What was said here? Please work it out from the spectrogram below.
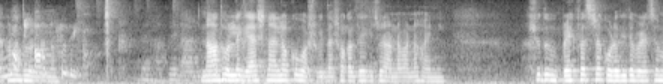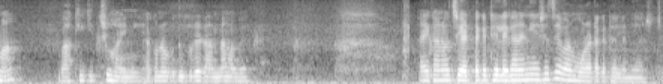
এখনও ধরলো না। না ধরলে গ্যাস না এলেও খুব অসুবিধা। সকাল থেকে কিছু রান্না বান্না হয়নি। শুধু ব্রেকফাস্টটা করে দিতে পেরেছে মা। বাকি কিচ্ছু হয়নি। এখন ওর দুপুরে রান্না হবে। আর এখানেও চেয়ারটাকে ঠেলে এখানে নিয়ে এসেছে এবার মোড়াটাকে ঠেলে নিয়ে আসছে।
